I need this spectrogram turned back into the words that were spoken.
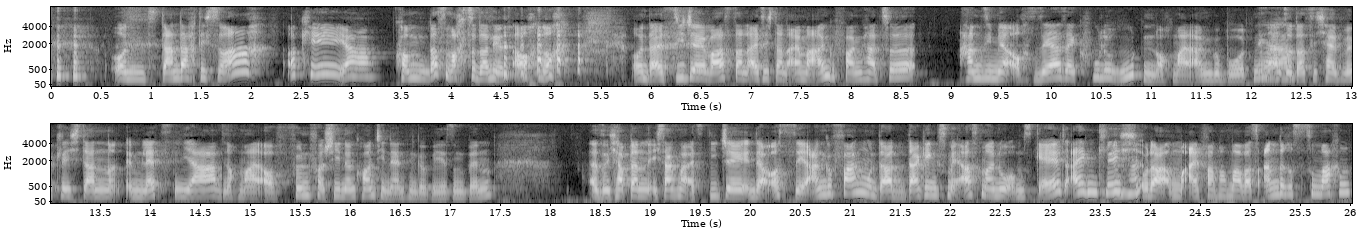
Und dann dachte ich so, ah, okay, ja, komm, das machst du dann jetzt auch noch. Und als DJ war es dann, als ich dann einmal angefangen hatte, haben sie mir auch sehr, sehr coole Routen nochmal angeboten. Ja. Also, dass ich halt wirklich dann im letzten Jahr nochmal auf fünf verschiedenen Kontinenten gewesen bin. Also ich habe dann, ich sag mal, als DJ in der Ostsee angefangen und da, da ging es mir erstmal nur ums Geld eigentlich oder um einfach nochmal was anderes zu machen.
